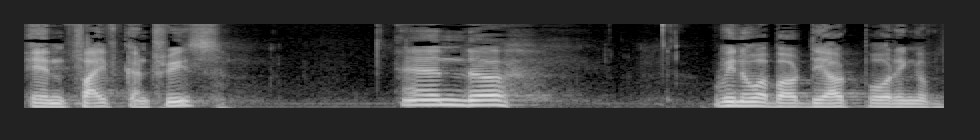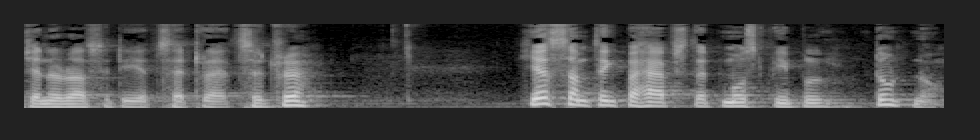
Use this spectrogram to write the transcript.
in five countries. And uh, we know about the outpouring of generosity, etc., etc. Here's something perhaps that most people don't know.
